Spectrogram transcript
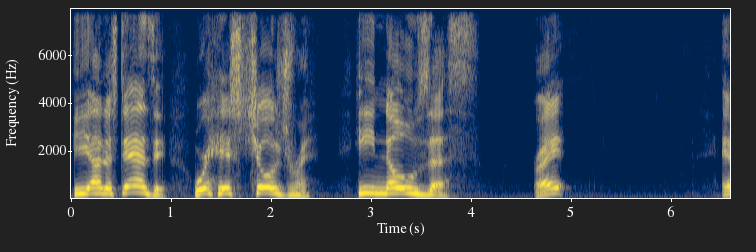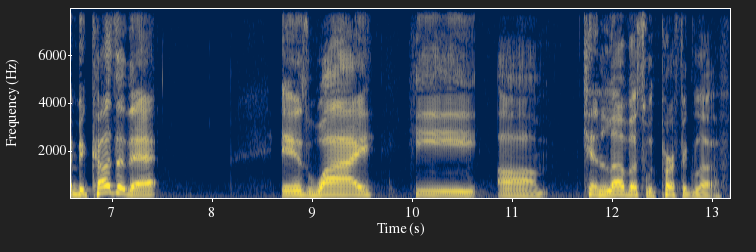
He understands it. We're his children. He knows us, right? And because of that is why he um, can love us with perfect love.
